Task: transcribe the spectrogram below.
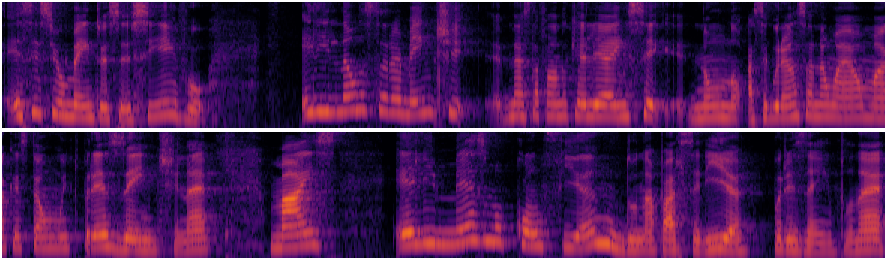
esse ciumento excessivo ele não necessariamente. Né, você tá falando que ele é. Inse... Não, a segurança não é uma questão muito presente, né? Mas ele mesmo confiando na parceria, por exemplo, né?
